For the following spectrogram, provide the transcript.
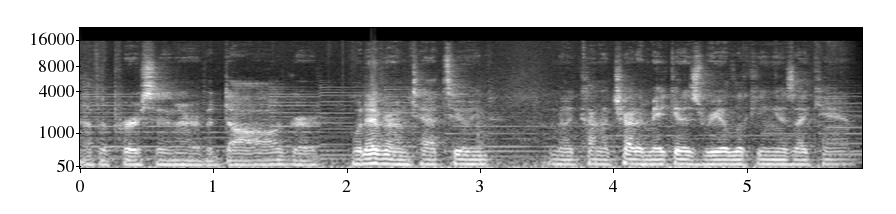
of a person or of a dog or whatever I'm tattooing. I'm gonna kind of try to make it as real looking as I can.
